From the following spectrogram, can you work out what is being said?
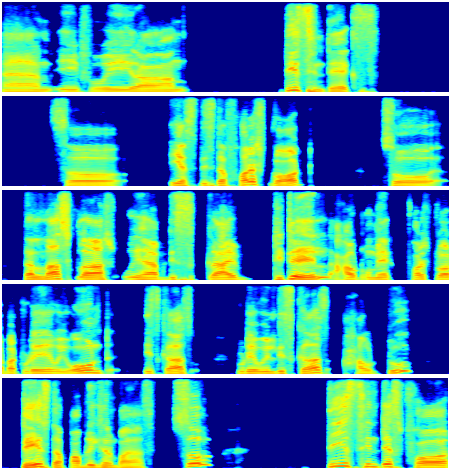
And if we run this syntax. So yes, this is the forest plot. So the last class we have described detail how to make forest plot, but today we won't discuss. Today we'll discuss how to test the publication bias. So this syntax for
